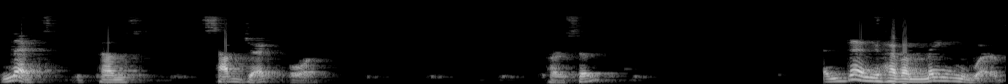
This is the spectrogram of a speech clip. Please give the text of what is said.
Next, it comes subject or person. And then you have a main verb.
